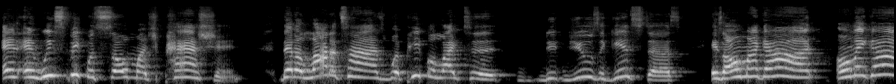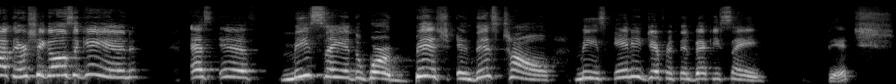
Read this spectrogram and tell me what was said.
and and we speak with so much passion that a lot of times what people like to d- use against us is, oh my God, oh my God, there she goes again. As if me saying the word bitch in this tone means any different than Becky saying bitch.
